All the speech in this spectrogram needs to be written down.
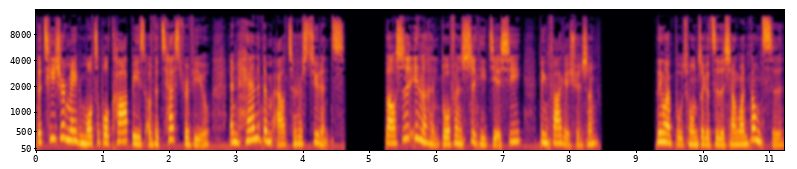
，The teacher made multiple copies of the test review and handed them out to her students。老师印了很多份试题解析，并发给学生。另外，补充这个字的相关动词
